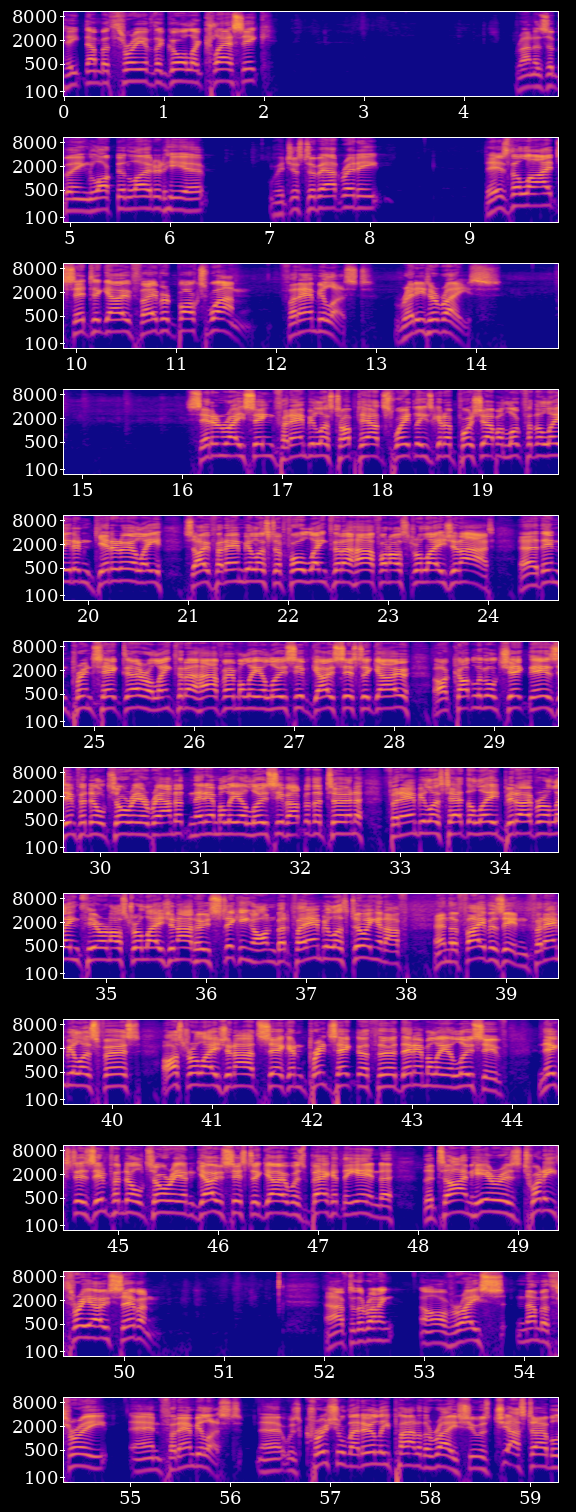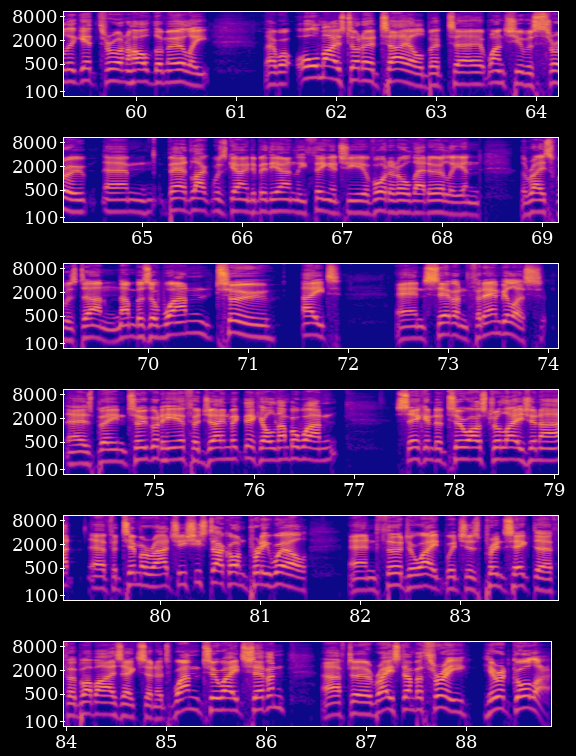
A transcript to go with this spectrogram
Heat number three of the Gawler Classic. Runners are being locked and loaded here. We're just about ready. There's the light, set to go. Favourite box one. Funambulist, ready to race. Set in racing. Funambulist topped out sweetly. He's going to push up and look for the lead and get it early. So Funambulist a full length and a half on Australasian Art. Uh, then Prince Hector, a length and a half. Emily Elusive. Go, sister, go. Oh, cop little check there. Zinfandel Tory around it. And then Emily Elusive up to the turn. Funambulist had the lead. Bit over a length here on Australasian Art, who's sticking on. But Funambulist doing enough. And the favours in. Funambulist first. Australasian Art second. Prince Hector third. Then Emily Elusive. Next is Infantile Tory and Go Sister Go was back at the end. Uh, the time here is 23.07. After the running of race number three and Funambulist. Uh, it was crucial that early part of the race. She was just able to get through and hold them early. They were almost on her tail, but uh, once she was through, um, bad luck was going to be the only thing, and she avoided all that early, and the race was done. Numbers are one, two, eight, and seven. Funambulist has been too good here for Jane McNichol, number one. Second to two, Australasian Art uh, for Timarachi. She stuck on pretty well. And third to eight, which is Prince Hector for Bob Isaacson. It's one, two, eight, seven after race number three here at Gawler.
